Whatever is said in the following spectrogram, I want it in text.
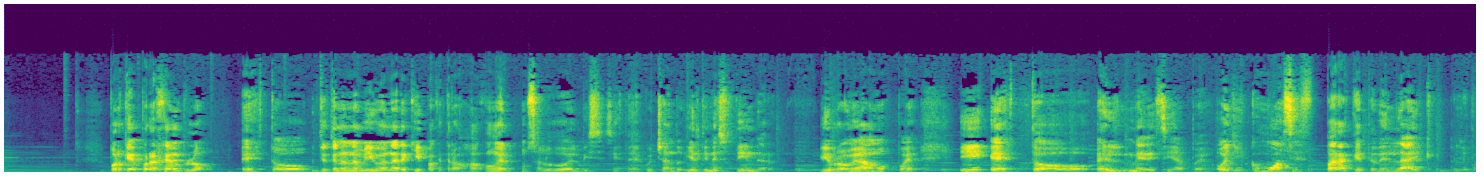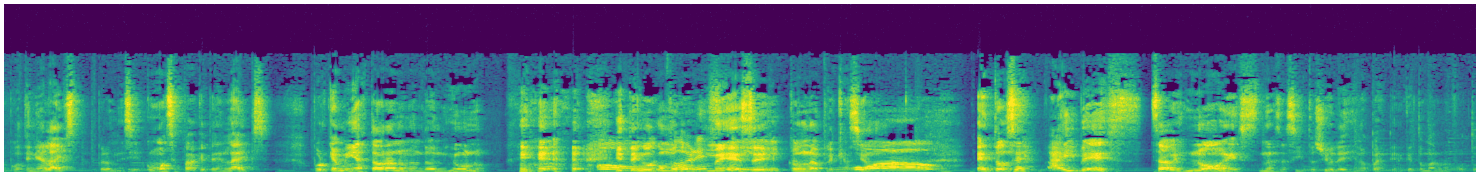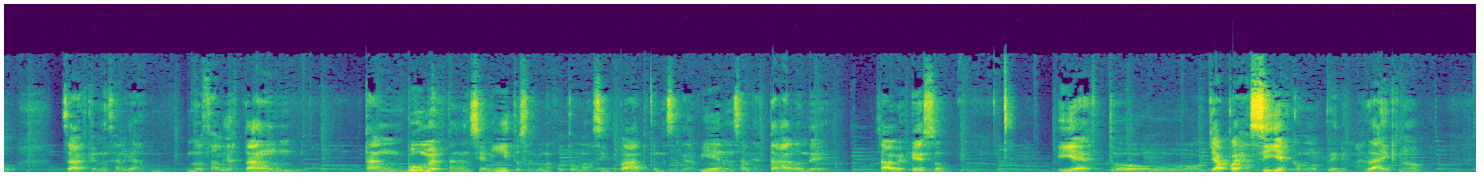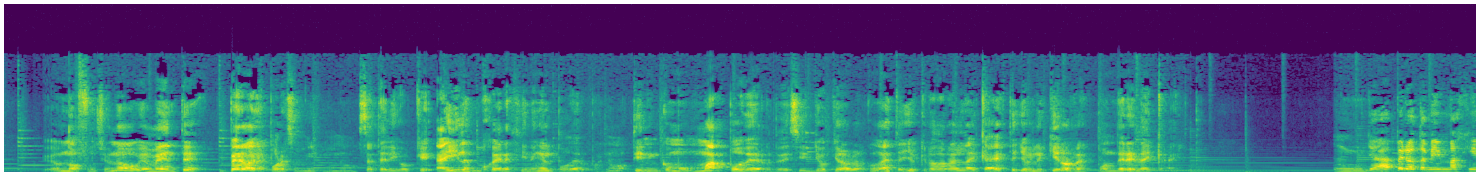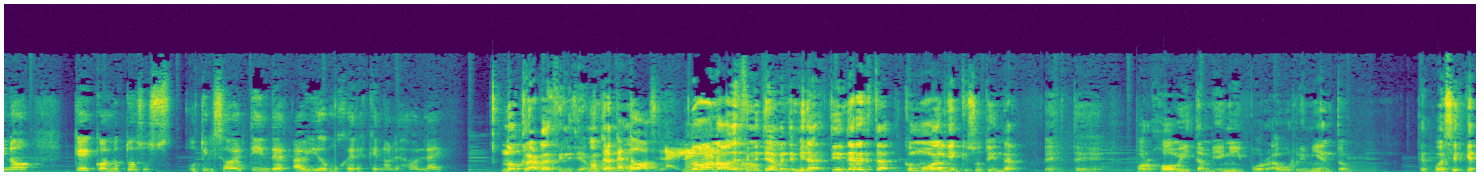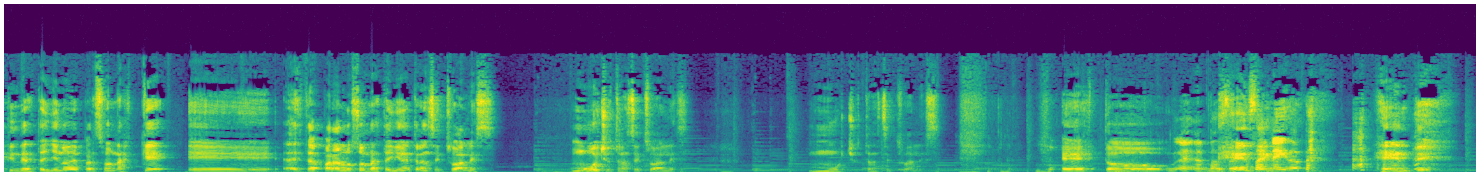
Porque, por ejemplo, esto, yo tenía un amigo en Arequipa que trabajaba con él, un saludo Elvis, si estás escuchando, y él tiene su Tinder. Y bromeamos, pues. Y esto, él me decía, pues, oye, ¿cómo haces para que te den like? Yo tampoco tenía likes, pero me decía, ¿cómo haces para que te den likes? Porque a mí hasta ahora no me han dado ni uno. y tengo como dos meses con la aplicación. Wow. Entonces, ahí ves, ¿sabes? No es, no es así. Entonces yo le dije, no, pues tienes que tomar una foto, ¿sabes? Que no salgas, no salgas tan, tan boomer, tan ancianito, salga una foto más simpática, donde salgas bien, donde salgas tal, donde, ¿sabes? Eso. Y esto, ya pues así es como tienes más like, ¿no? No funcionó, obviamente, pero es por eso mismo, ¿no? O sea, te digo que ahí las mujeres tienen el poder, pues, ¿no? Tienen como más poder de decir, yo quiero hablar con este, yo quiero darle like a este, yo le quiero responder el like a este. Mm, Ya, pero también imagino que cuando tú has utilizado el Tinder ha habido mujeres que no les han dado like. No, claro, definitivamente. No creo que a todos, like, like, No, no, no. definitivamente. Mira, Tinder está como alguien que usó Tinder, este, por hobby también y por aburrimiento. Te puedo decir que Tinder está lleno de personas que, eh, está, para los hombres está lleno de transexuales, muchos transexuales, muchos transexuales. Esto, No Gente- anécdota. gente.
